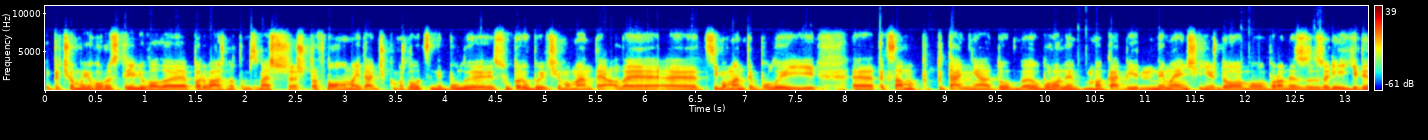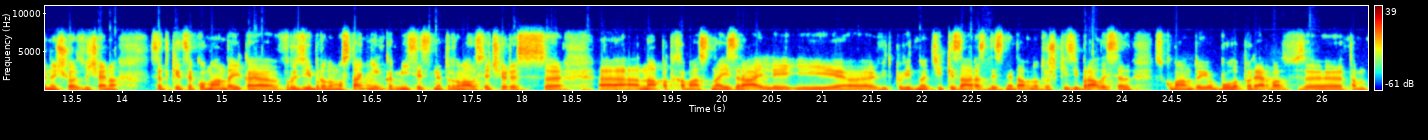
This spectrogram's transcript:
І причому його розстрілювали переважно там з меж штрафного майданчика. Можливо, це не були супервбивчі моменти, але е, ці моменти були. І е, так само питання до оборони Макабі не менші ніж до оборони зорі. Єдине, що звичайно, все таки це команда, яка в розібраному стані, яка місяць не тренувалася через е, напад Хамас на Ізраїль, і е, відповідно тільки зараз, десь недавно трошки зібралися з командою. Була перерва е, там.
